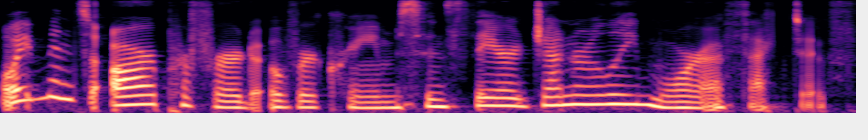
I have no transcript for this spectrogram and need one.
Ointments are preferred over creams since they are generally more effective.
